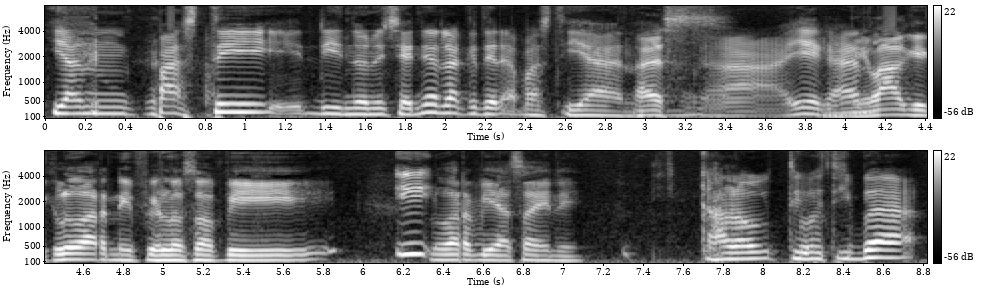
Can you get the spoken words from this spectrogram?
yang pasti di Indonesia ini adalah ketidakpastian. Nah, iya kan. Ini lagi keluar nih filosofi I- luar biasa ini. Kalau tiba-tiba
